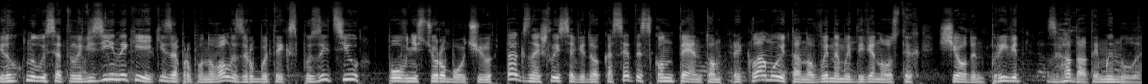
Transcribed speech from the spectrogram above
Відгукнулися телевізійники, які запропонували зробити експозицію повністю робочою. Так знайшлися відеокасети з контентом, рекламою та новинами 90-х. Ще один привід згадати минуле.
